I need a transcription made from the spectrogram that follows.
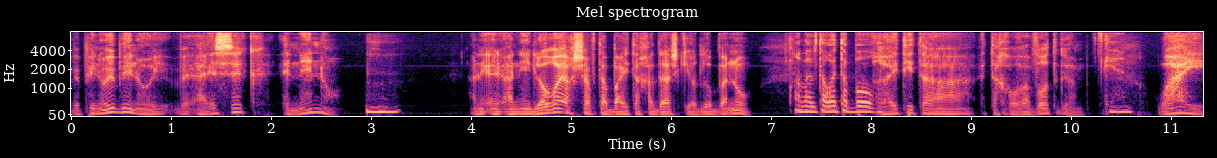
ופינוי-בינוי, והעסק איננו. Mm. אני, אני לא רואה עכשיו את הבית החדש, כי עוד לא בנו. אבל אתה רואה את הבור. ראיתי את, ה, את החורבות גם. כן. וואי,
